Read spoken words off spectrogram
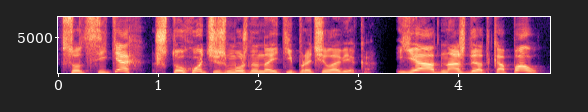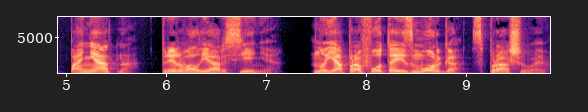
В соцсетях что хочешь можно найти про человека. Я однажды откопал, понятно, прервал я Арсения. Но я про фото из морга спрашиваю.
